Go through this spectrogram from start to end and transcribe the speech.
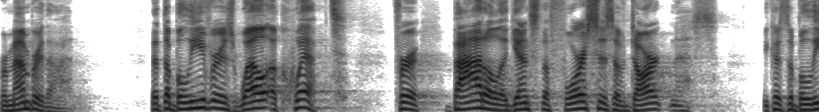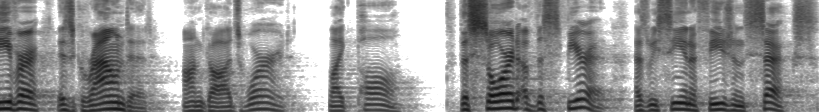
Remember that. That the believer is well equipped for battle against the forces of darkness because the believer is grounded on God's word, like Paul the sword of the Spirit, as we see in Ephesians 6.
